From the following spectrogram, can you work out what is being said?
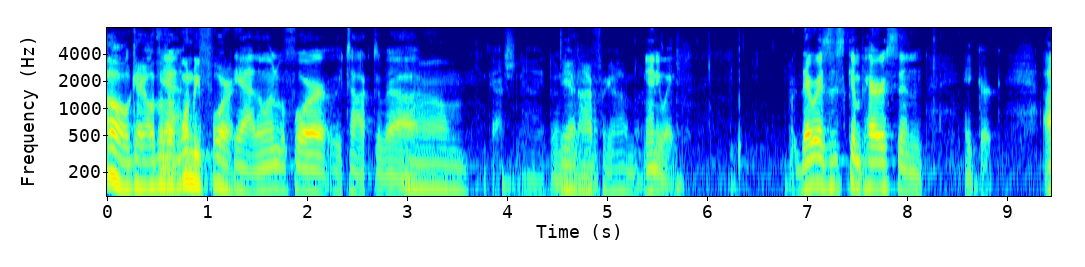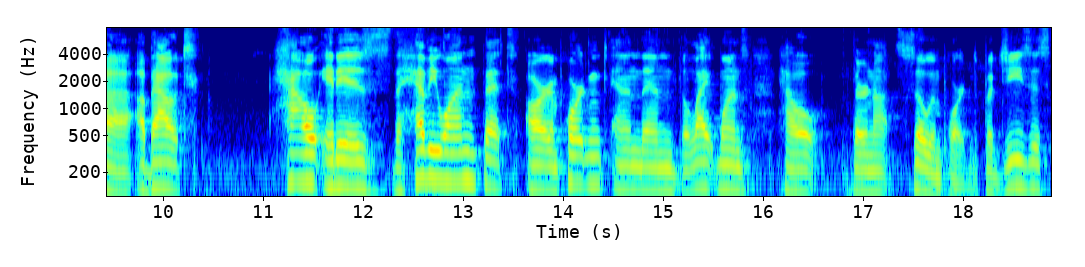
Oh, okay. Although Yeah. the one before. Yeah, the one before we talked about. Um, gosh, now I don't. yeah, even no, I forgot. Anyway, there was this comparison, hey Kirk, uh, about how it is the heavy one that are important, and then the light ones, how they're not so important. But Jesus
